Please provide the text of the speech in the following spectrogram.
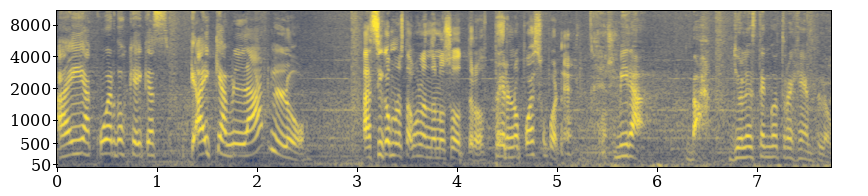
hay acuerdos que hay que, hay que hablarlo, así como lo estamos hablando nosotros, pero no puedes suponer. Mira, va, yo les tengo otro ejemplo.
